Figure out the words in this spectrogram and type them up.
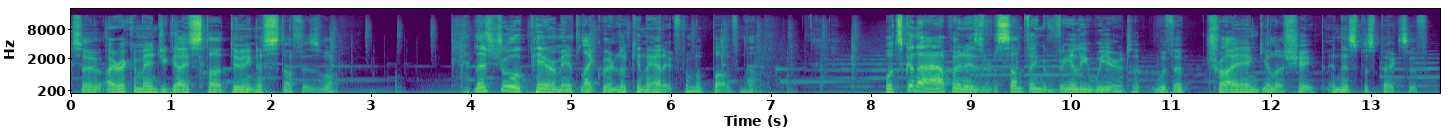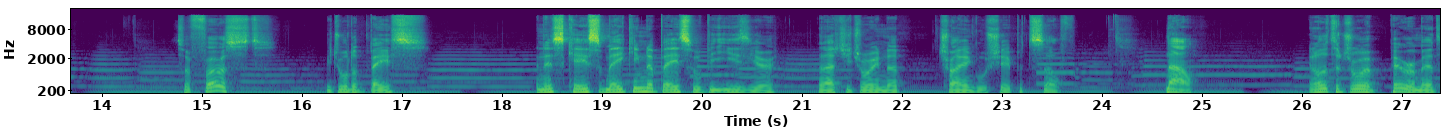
So I recommend you guys start doing this stuff as well. Let's draw a pyramid like we're looking at it from above now. What's gonna happen is something really weird with a triangular shape in this perspective. So first, we draw the base. In this case, making the base will be easier than actually drawing the triangle shape itself. Now, in order to draw a pyramid,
